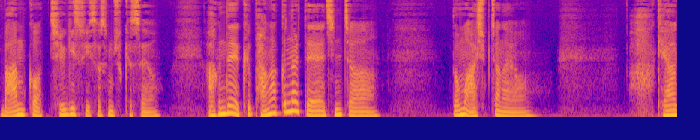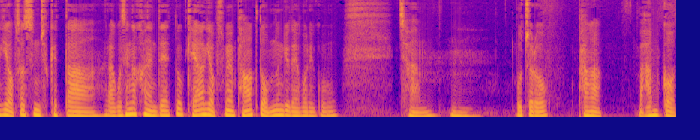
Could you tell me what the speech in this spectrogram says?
마음껏 즐길 수 있었으면 좋겠어요. 아, 근데 그 방학 끝날 때 진짜 너무 아쉽잖아요. 아, 계약이 없었으면 좋겠다라고 생각하는데 또 계약이 없으면 방학도 없는 게 돼버리고 참, 음, 모쪼록 방학 마음껏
